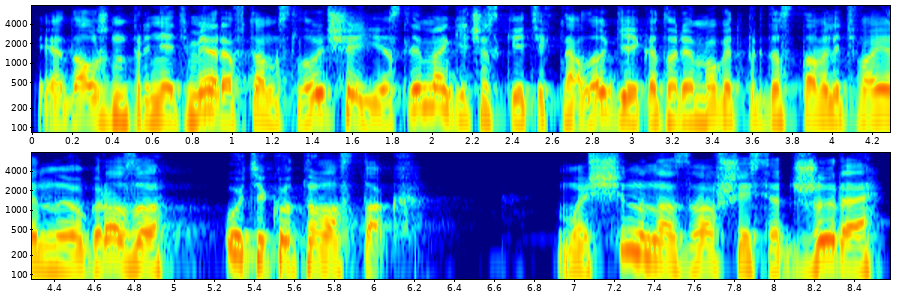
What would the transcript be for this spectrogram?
Я должен принять меры в том случае, если магические технологии, которые могут предоставлять военную угрозу, утекут на Восток. Мужчина, назвавшийся Джира,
